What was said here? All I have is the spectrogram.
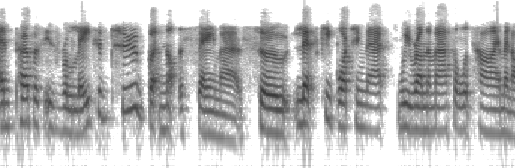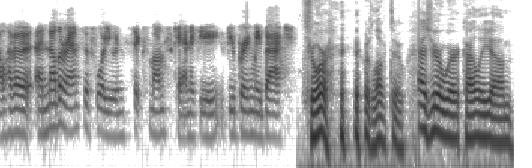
and purpose is related to, but not the same as. So let's keep watching that. We run the math all the time, and I'll have a, another answer for you in six months, Ken, if you if you bring me back. Sure, I would love to. As you're aware, Kylie, um,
